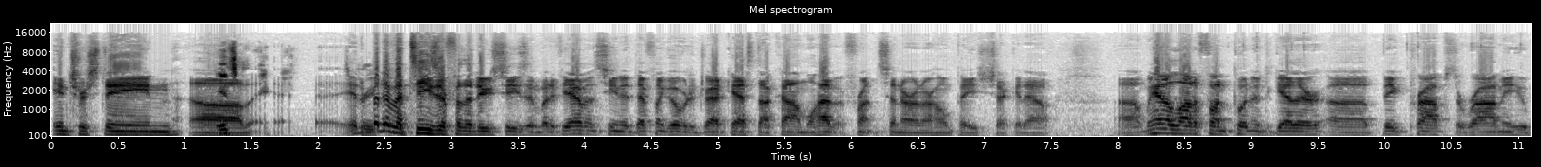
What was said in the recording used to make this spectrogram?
interesting. Um, It's- it's a bit of a teaser for the new season, but if you haven't seen it, definitely go over to dradcast.com. We'll have it front and center on our homepage. Check it out. Um, we had a lot of fun putting it together. Uh, big props to Rami, who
